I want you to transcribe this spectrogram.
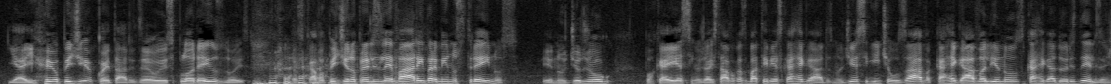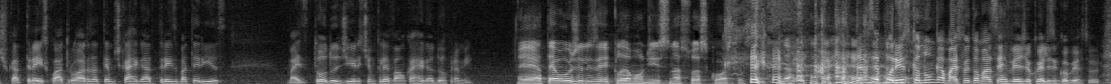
E aí eu pedi, coitados, eu explorei os dois. Eu ficava pedindo para eles levarem para mim nos treinos e no dia do jogo. Porque aí, assim, eu já estava com as baterias carregadas. No dia seguinte eu usava, carregava ali nos carregadores deles. A gente fica 3, 4 horas, dá tempo de carregar três baterias. Mas todo dia eles tinham que levar um carregador para mim. É, até hoje eles reclamam disso nas suas costas. Deve ser por isso que eu nunca mais fui tomar cerveja com eles em cobertura.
